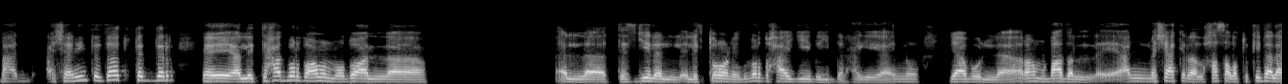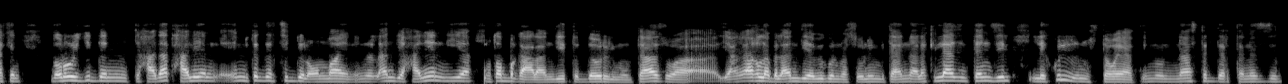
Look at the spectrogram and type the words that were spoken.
بعد عشان أنت ذاته تقدر يعني الاتحاد برضه عمل موضوع التسجيل الإلكتروني. دي برضه حاجة جيدة جدا حقيقة إنه جابوا رغم بعض يعني المشاكل اللي حصلت وكده لكن ضروري جدا ان الاتحادات حاليا إنه تقدر تسجل أونلاين. إنه الأندية حاليا هي مطبقة على أندية الدوري الممتاز ويعني أغلب الأندية بيقوا المسؤولين بتاعنا لكن لازم تنزل لكل المستويات. إنه الناس تقدر تنزل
